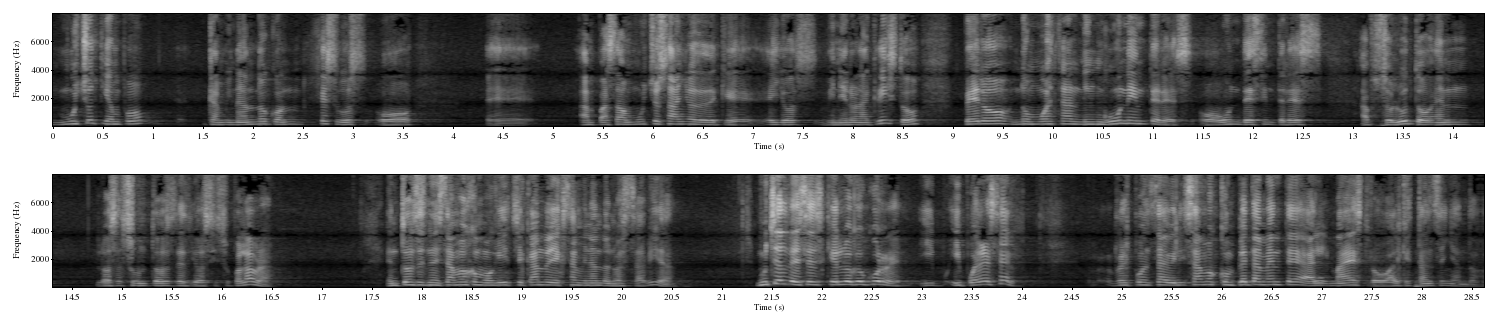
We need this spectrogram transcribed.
mucho tiempo caminando con Jesús o eh, han pasado muchos años desde que ellos vinieron a Cristo, pero no muestran ningún interés o un desinterés absoluto en los asuntos de Dios y su palabra. Entonces necesitamos como ir checando y examinando nuestra vida. Muchas veces, ¿qué es lo que ocurre? Y, puede ser, responsabilizamos completamente al maestro o al que está enseñando.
